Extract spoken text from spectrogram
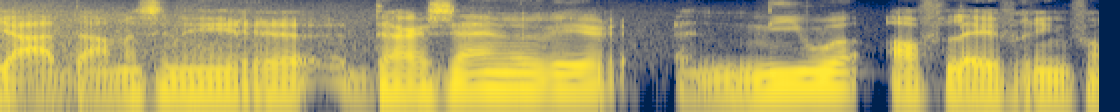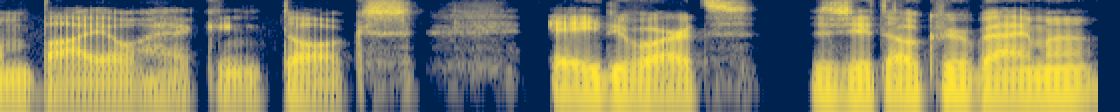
Ja, dames en heren, daar zijn we weer. Een nieuwe aflevering van Biohacking Talks. Eduard zit ook weer bij me.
